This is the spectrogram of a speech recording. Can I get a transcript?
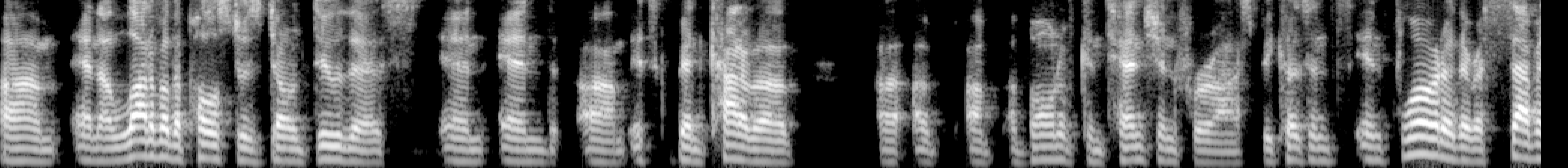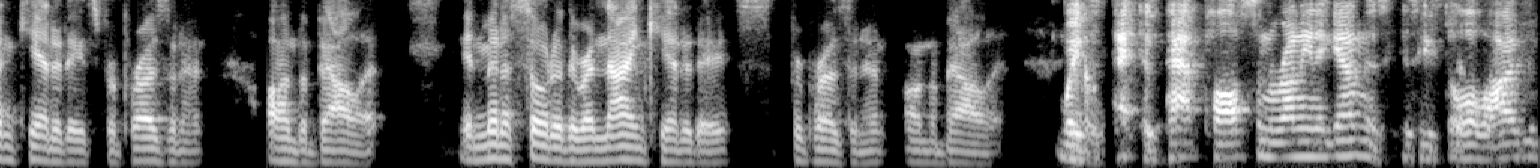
Um, and a lot of other pollsters don't do this, and and um, it's been kind of a a, a, a, bone of contention for us because in, in Florida, there are seven candidates for president on the ballot. In Minnesota, there are nine candidates for president on the ballot. Wait, is Pat, is Pat Paulsen running again? Is, is he still alive?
